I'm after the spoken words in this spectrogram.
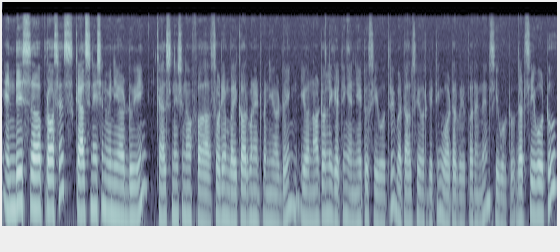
in this uh, process calcination when you are doing calcination of uh, sodium bicarbonate when you are doing you are not only getting Na2CO3 but also you are getting water vapor and then CO2. That CO2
